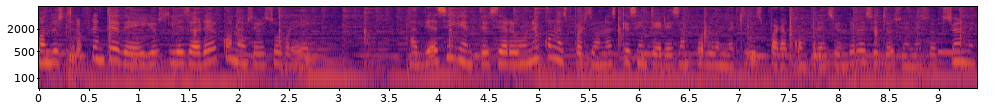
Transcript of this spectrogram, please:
cuando esté al frente de ellos les daré a conocer sobre él. Al día siguiente se reúne con las personas que se interesan por los métodos para comprensión de las situaciones o acciones.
